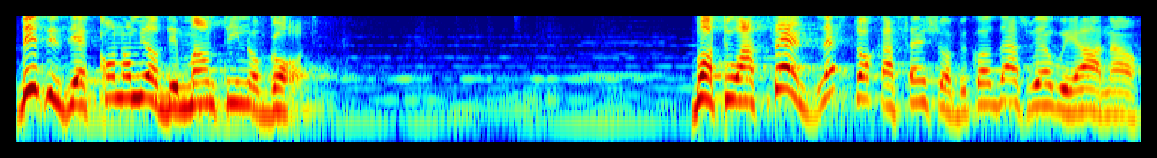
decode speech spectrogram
This is the economy of the mountain of God. But to ascend, let's talk ascension because that's where we are now.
